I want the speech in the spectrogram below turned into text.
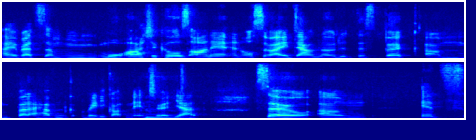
i read some more articles on it and also i downloaded this book um, but i haven't really gotten into it Hmm. yet so um, it's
